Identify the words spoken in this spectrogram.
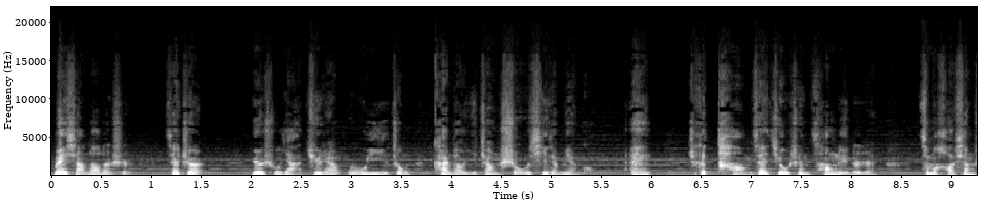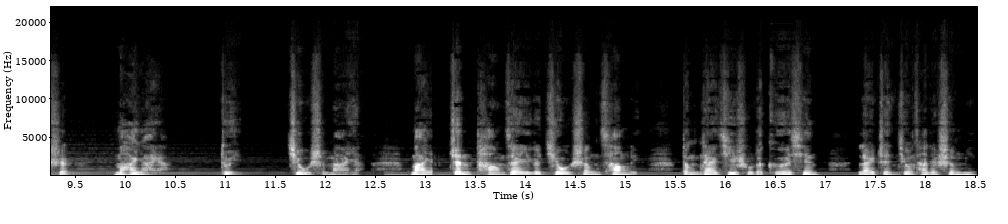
没想到的是，在这儿，约书亚居然无意中看到一张熟悉的面孔。哎，这个躺在救生舱里的人，怎么好像是玛雅呀？对，就是玛雅。玛雅正躺在一个救生舱里，等待技术的革新来拯救他的生命。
